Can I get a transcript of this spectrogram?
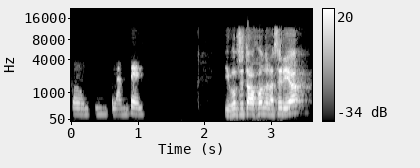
todo un, plantel. ¿Y vos estabas jugando en la Serie A?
